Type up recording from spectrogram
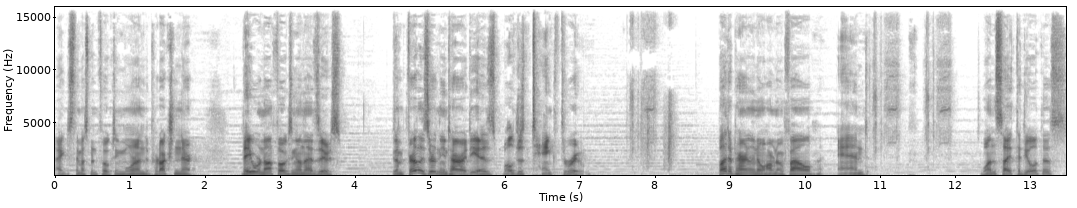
I guess they must have been focusing more on the production there. They were not focusing on that Zeus. Because I'm fairly certain the entire idea is, well, just tank through. But apparently no harm, no foul, and one site to deal with this?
